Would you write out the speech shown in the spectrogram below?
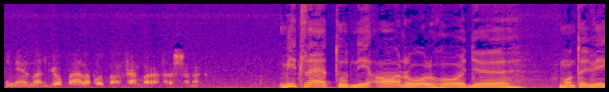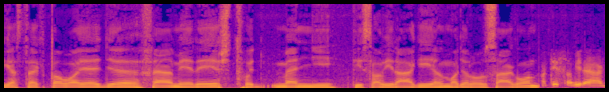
minél jobb állapotban fennmaradhassanak. Mit lehet tudni arról, hogy mondta, hogy végeztek tavaly egy felmérést, hogy mennyi tiszavirág él Magyarországon? A tiszavirág,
